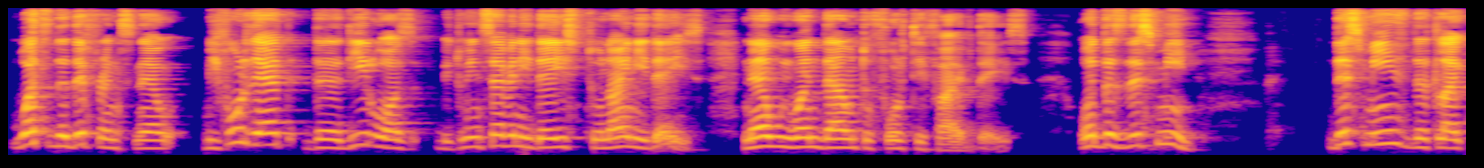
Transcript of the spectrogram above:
What's the difference now? Before that, the deal was between 70 days to 90 days. Now we went down to 45 days. What does this mean? This means that like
